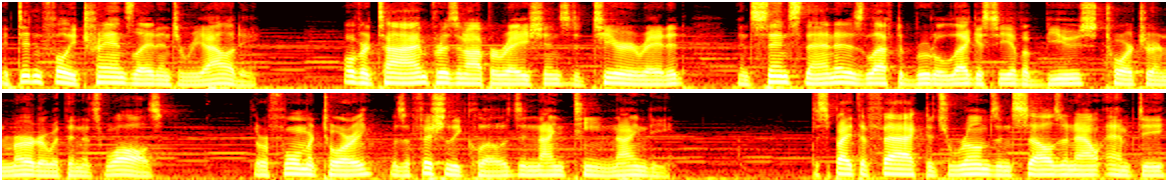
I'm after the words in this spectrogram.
it didn't fully translate into reality. Over time, prison operations deteriorated and since then it has left a brutal legacy of abuse, torture, and murder within its walls. The reformatory was officially closed in 1990. Despite the fact its rooms and cells are now empty,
